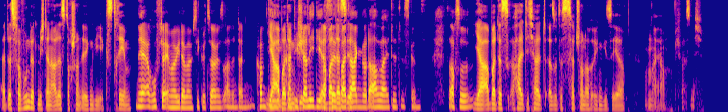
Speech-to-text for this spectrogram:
äh, das verwundert mich dann alles doch schon irgendwie extrem. Ja, er ruft ja immer wieder beim Secret Service an und dann kommt die, ja, aber kommt dann die Shelley, die erst aber seit zwei das- Tagen dort arbeitet. Ist ganz, ist auch so. Ja, aber das halte ich halt, also das ist halt schon auch irgendwie sehr, naja, ich weiß nicht.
